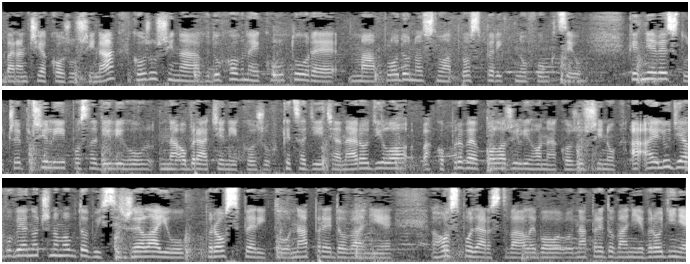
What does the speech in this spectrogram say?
barančia kožušina. Kožušina v duchovnej kultúre má plodonosnú a prosperitnú funkciu. Keď nevestu čepčili, posadili ho na obrátený kožuch. Keď sa dieťa narodilo, ako prvé položili ho na kožušinu. A aj ľudia vo vianočnom období si želajú prosperitu, napredovanie hospodárstva alebo napredovanie v rodine.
